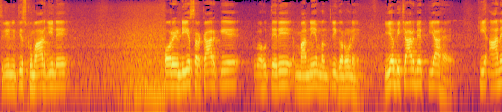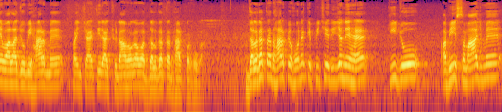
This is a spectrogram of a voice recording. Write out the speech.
श्री नीतीश कुमार जी ने और एनडीए सरकार के बहुतेरे माननीय मंत्रीगणों ने यह विचार व्यक्त किया है कि आने वाला जो बिहार में पंचायती राज चुनाव होगा, वह दलगत आधार पर होगा। दलगत आधार पर होने के पीछे रीज़न ये है कि जो अभी समाज में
